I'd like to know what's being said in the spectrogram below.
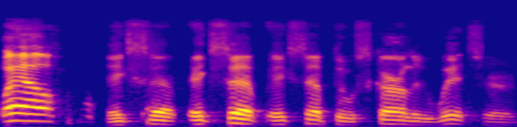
Well- except except except the Scarlet Witch or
